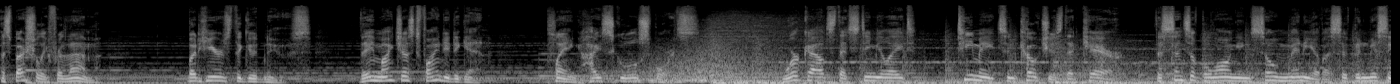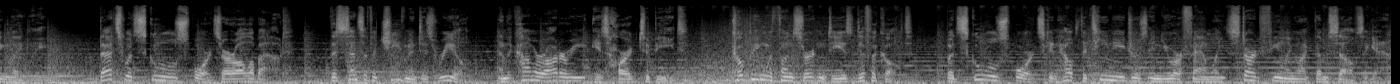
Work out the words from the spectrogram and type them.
especially for them. But here's the good news they might just find it again playing high school sports. Workouts that stimulate, teammates and coaches that care, the sense of belonging so many of us have been missing lately. That's what school sports are all about. The sense of achievement is real, and the camaraderie is hard to beat. Coping with uncertainty is difficult, but school sports can help the teenagers in your family start feeling like themselves again.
